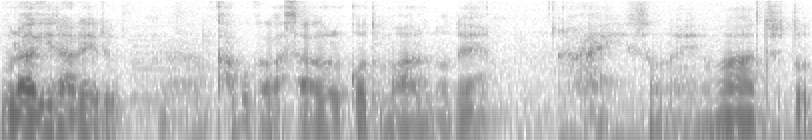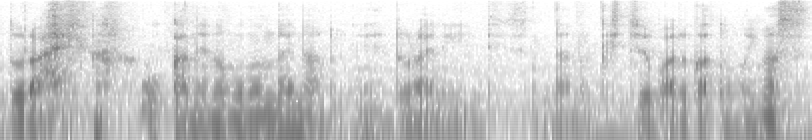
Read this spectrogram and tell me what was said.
裏切られる株価が下がることもあるのではい、その辺はちょっとドライなお金の問題なのでね、ドライになる必要もあるかと思います。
